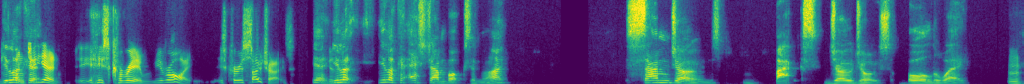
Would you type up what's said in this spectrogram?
you look and at yeah, his career. You're right. His career is so tracked. Yeah, you it? look you look at S Jam boxing, right? Sam Jones backs Joe Joyce all the way. Mm.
